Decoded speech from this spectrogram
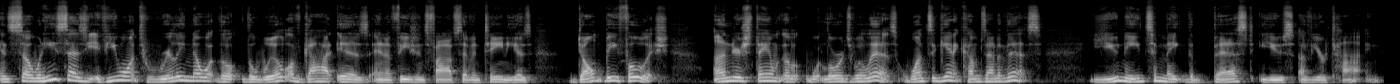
And so when he says, if you want to really know what the, the will of God is in Ephesians 5 17, he goes, don't be foolish. Understand what the what Lord's will is. Once again, it comes down to this you need to make the best use of your time.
